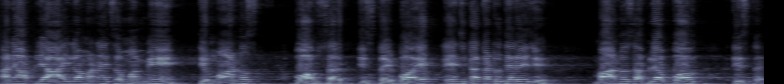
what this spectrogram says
आणि आपल्या आईला म्हणायचं मम्मी ते माणूस बॉब सर दिसतंय. बॉ एक रेंज काकट होत्या रेजे माणूस आपल्या बॉब दिसतय.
